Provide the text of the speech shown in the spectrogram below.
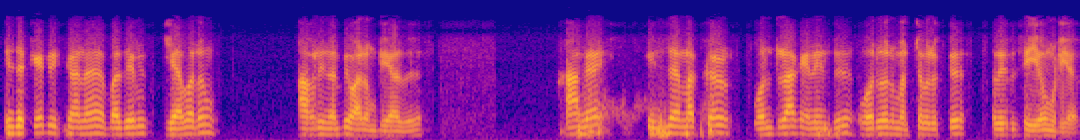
இந்த கேள்விக்கான பதில் எவரும் அவரை நம்பி வாழ முடியாது. ஆக இந்த மக்கள் ஒன்றாக இணைந்து ஒருவர் மற்றவருக்கு உதவி செய்யவும் முடியாது.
